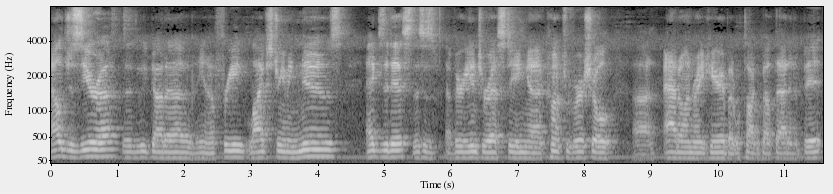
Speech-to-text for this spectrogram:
Al Jazeera, we've got a you know free live streaming news. Exodus, this is a very interesting, uh, controversial uh, add-on right here, but we'll talk about that in a bit.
